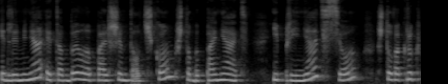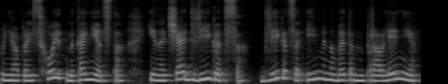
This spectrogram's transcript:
И для меня это было большим толчком, чтобы понять и принять все, что вокруг меня происходит, наконец-то, и начать двигаться, двигаться именно в этом направлении,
